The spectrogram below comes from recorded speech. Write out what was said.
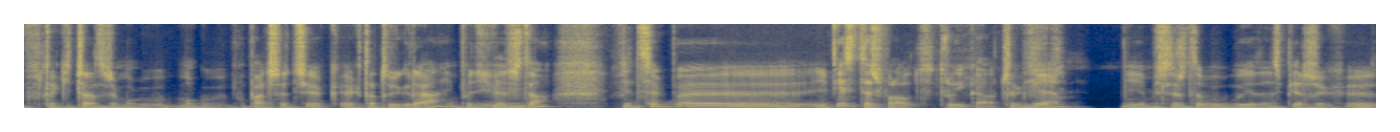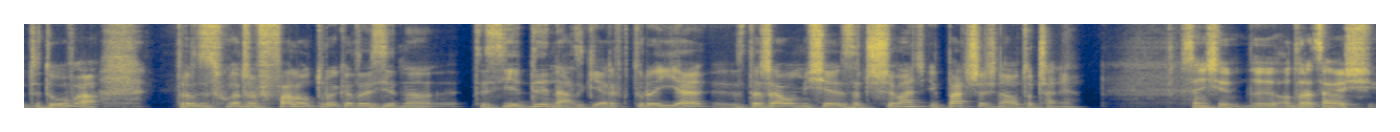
w taki czas, że mogły, mogłyby popatrzeć, jak, jak tatuś gra i podziwiać Mhm. to, więc jakby... Jest też Fallout trójka. Tak wiem. I myślę, że to byłby jeden z pierwszych y, tytułów, a drodzy słuchacze, Fallout Trójka to jest jedna, to jest jedyna z gier, w której ja, zdarzało mi się zatrzymać i patrzeć na otoczenie. W sensie y, odwracałeś y,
